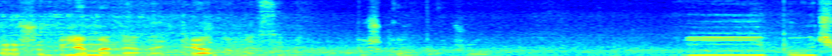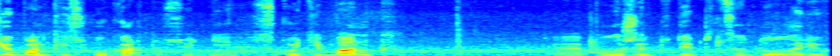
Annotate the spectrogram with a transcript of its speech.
хорошо біля мене геть рядом, я собі пішком пройшов. І отримав банківську карту сьогодні. Скотті Банк. Е, Положив туди 500 доларів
